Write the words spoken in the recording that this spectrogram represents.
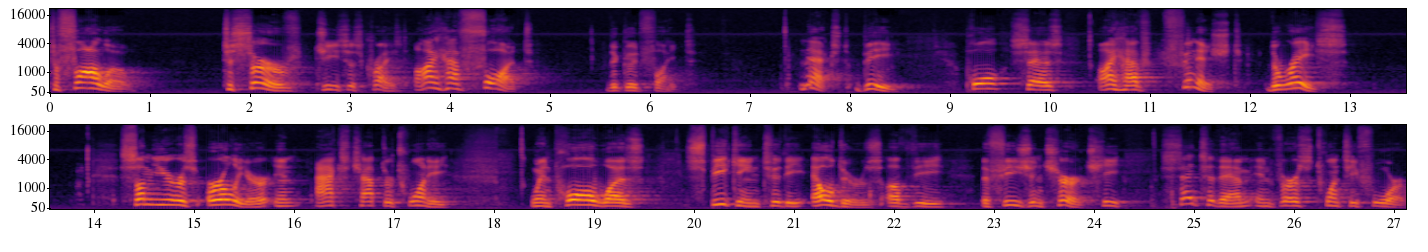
to follow, to serve Jesus Christ. I have fought the good fight. Next, B. Paul says, I have finished the race. Some years earlier in Acts chapter 20, when Paul was speaking to the elders of the Ephesian church, he said to them in verse 24,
